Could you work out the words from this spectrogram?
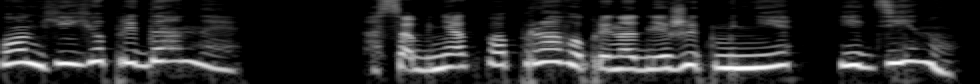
Он ее приданное. Особняк по праву принадлежит мне и Дину».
